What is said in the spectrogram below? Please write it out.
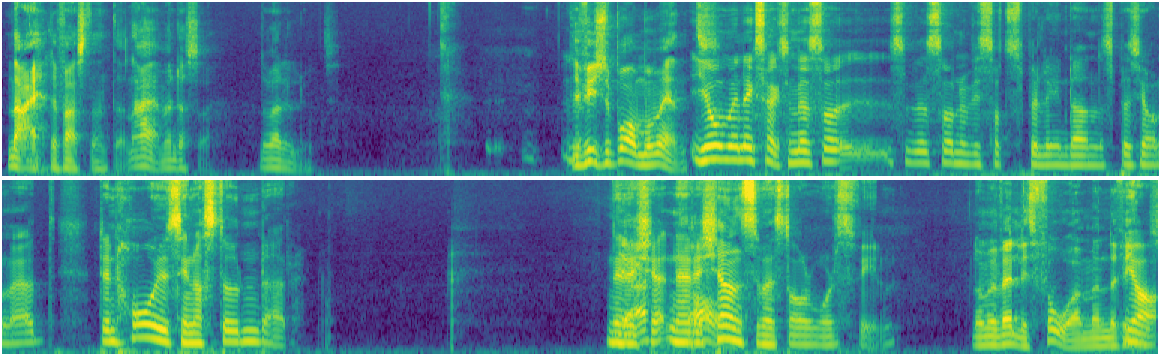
Nej, det fanns det inte. Nej, men då så. Då var det lugnt. Det finns ju bra moment. Jo men exakt, som jag sa, som jag sa när vi satt och spelade in den specialen, att den har ju sina stunder. När, Ja, det, när det känns som en Star Wars-film. De är väldigt få, men det finns. Ja.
